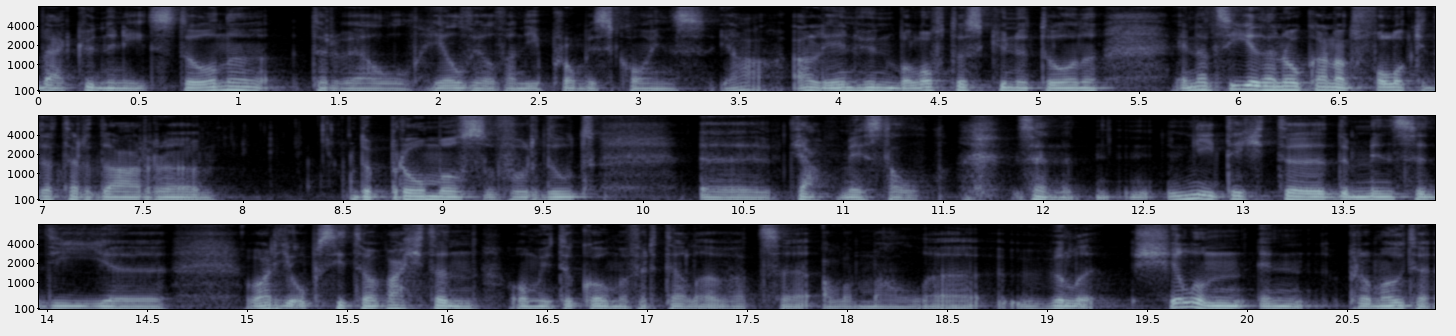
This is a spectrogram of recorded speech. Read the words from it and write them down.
wij kunnen iets tonen, terwijl heel veel van die promise coins ja, alleen hun beloftes kunnen tonen. En dat zie je dan ook aan het volk dat er daar de promos voor doet. Ja, meestal zijn het niet echt de mensen die, waar je op zit te wachten om je te komen vertellen wat ze allemaal willen chillen en promoten.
